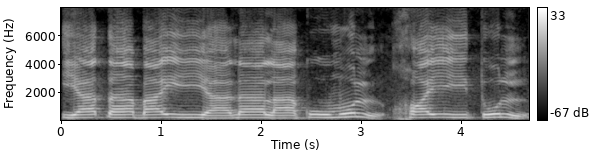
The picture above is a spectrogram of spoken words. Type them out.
ইয়াতাবাইয়ানা লাকুমুল খয়তুল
